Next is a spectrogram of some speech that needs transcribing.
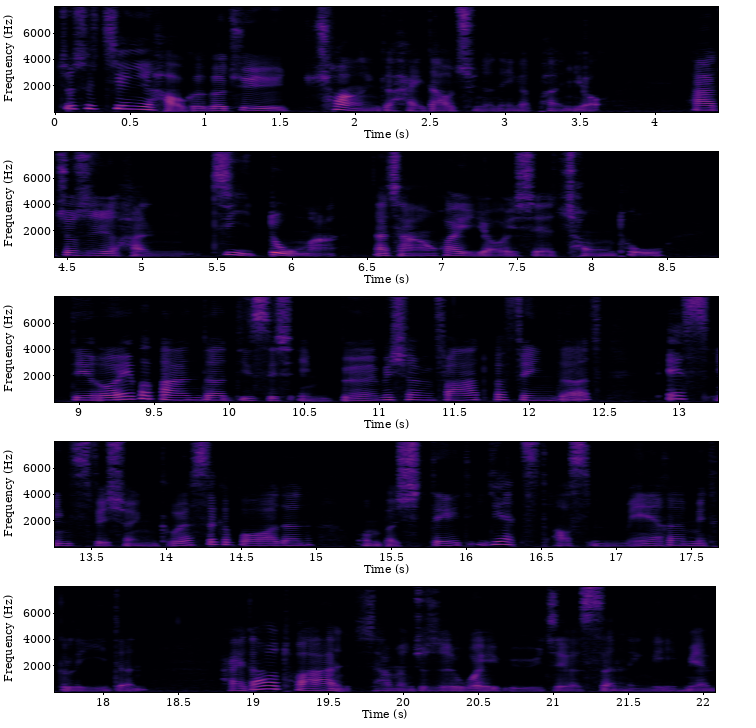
就是建议好哥哥去创一个海盗群的那个朋友，他就是很嫉妒嘛，那常常会有一些冲突。Die Räuberbande, die sich im böhmischen Wald befindet, ist inzwischen größer geworden und besteht jetzt aus mehreren Mitgliedern。海盗团他们就是位于这个森林里面，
